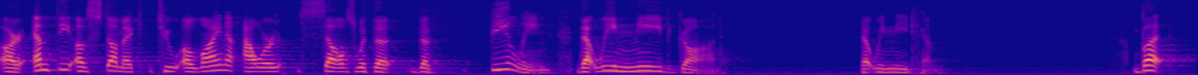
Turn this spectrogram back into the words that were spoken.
are empty of stomach to align ourselves with the, the feeling that we need God, that we need Him. But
